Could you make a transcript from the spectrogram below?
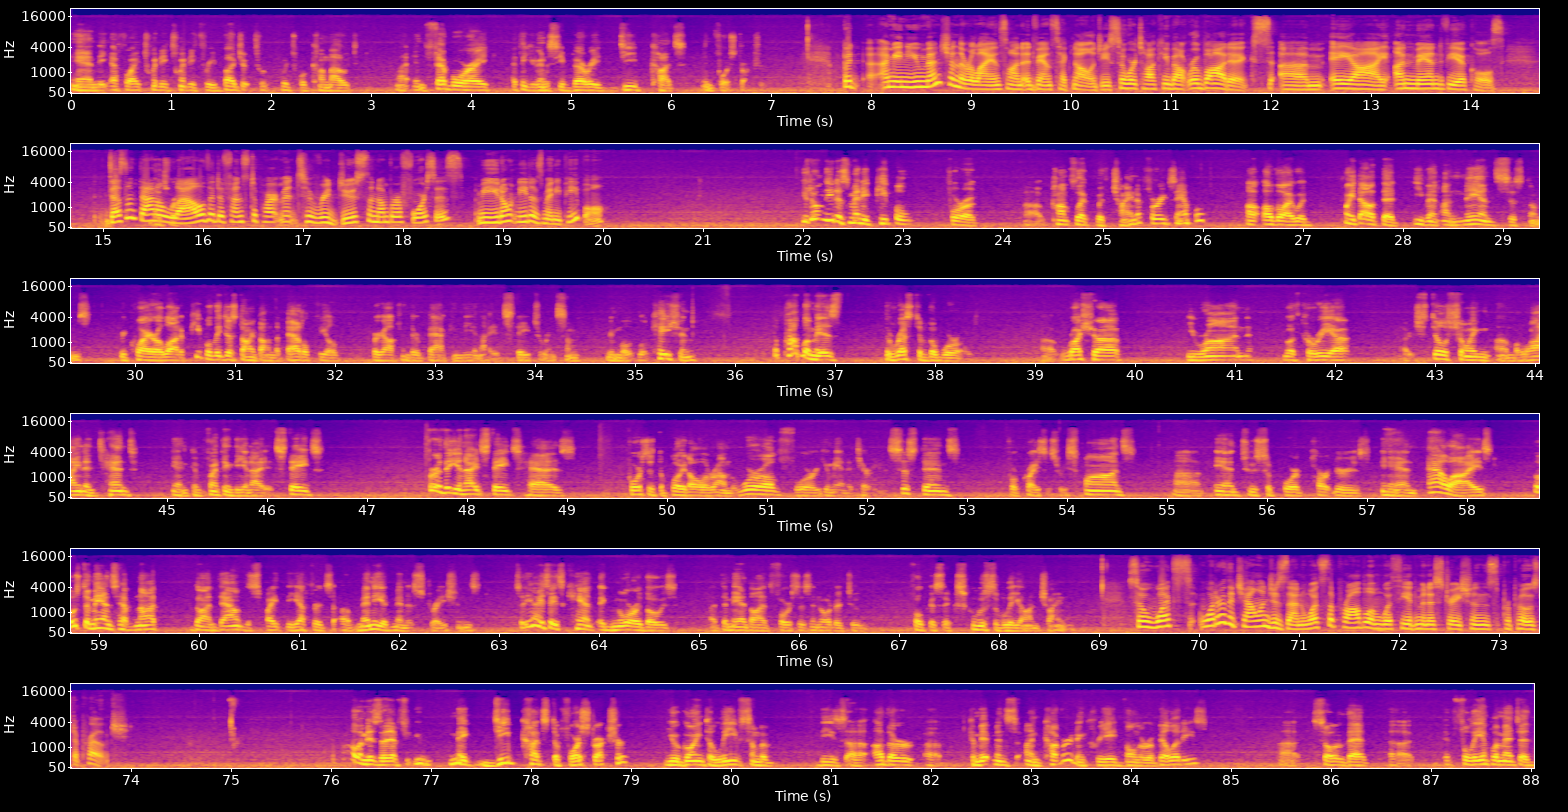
and the FY 2023 budget, which will come out uh, in February, I think you're going to see very deep cuts in force structure. But I mean, you mentioned the reliance on advanced technology. So we're talking about robotics, um, AI, unmanned vehicles. Doesn't that That's allow right. the Defense Department to reduce the number of forces? I mean, you don't need as many people. You don't need as many people for a uh, conflict with China, for example. Uh, although I would point out that even unmanned systems require a lot of people. They just aren't on the battlefield. Very often they're back in the United States or in some remote location. The problem is the rest of the world. Uh, Russia, Iran, North Korea are still showing malign intent in confronting the United States. Further, the United States has forces deployed all around the world for humanitarian assistance, for crisis response, uh, and to support partners and allies. Those demands have not gone down despite the efforts of many administrations. So the United States can't ignore those uh, demand on its forces in order to focus exclusively on China. So what's what are the challenges then? What's the problem with the administration's proposed approach? The problem is that if you make deep cuts to force structure, you're going to leave some of these uh, other uh, commitments uncovered and create vulnerabilities. Uh, so that uh, fully implemented,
